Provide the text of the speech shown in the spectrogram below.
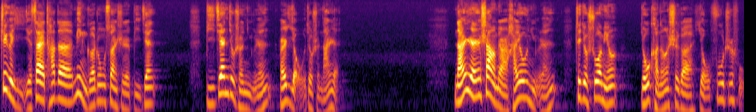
这个乙在他的命格中算是比肩，比肩就是女人，而酉就是男人。男人上面还有女人，这就说明。有可能是个有夫之妇。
